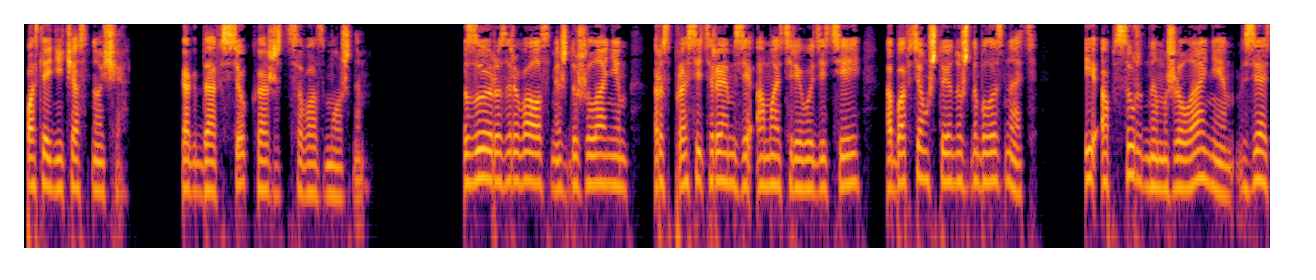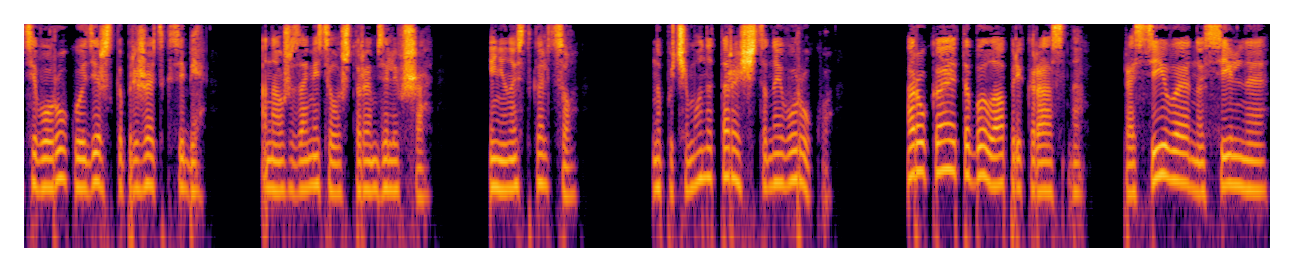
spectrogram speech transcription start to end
Последний час ночи. Когда все кажется возможным. Зоя разрывалась между желанием расспросить Рэмзи о матери его детей, обо всем, что ей нужно было знать, и абсурдным желанием взять его руку и дерзко прижать к себе. Она уже заметила, что Рэмзи левша и не носит кольцо. Но почему она таращится на его руку? А рука эта была прекрасна. Красивая, но сильная,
